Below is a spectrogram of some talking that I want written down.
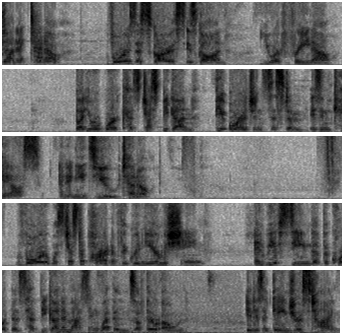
You've done it, Tenno. Vors Ascaris is gone. You are free now. But your work has just begun. The origin system is in chaos, and it needs you, Tenno. Vor was just a part of the Grineer machine, and we have seen that the Corpus have begun amassing weapons of their own. It is a dangerous time.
